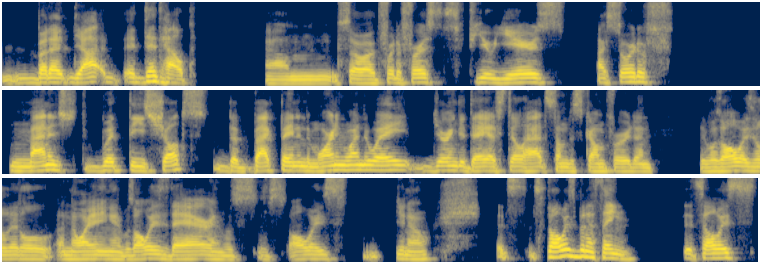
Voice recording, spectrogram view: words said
but I, yeah, it did help. Um, so for the first few years, I sort of managed with these shots. The back pain in the morning went away. During the day, I still had some discomfort and it was always a little annoying and it was always there and was it's always you know it's it's always been a thing. It's always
